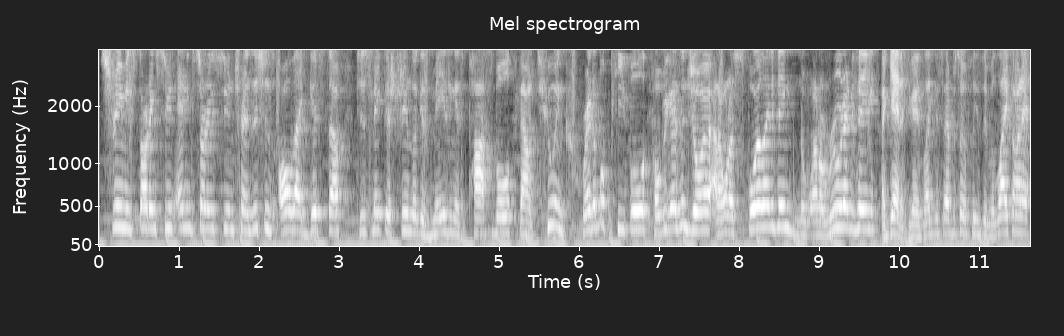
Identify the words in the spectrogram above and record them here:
streaming starting soon, ending starting soon, transitions, all that good stuff to just make the stream look as amazing as possible. Found two incredible people. Hope you guys enjoy. I don't want to spoil anything, don't want to ruin anything. Again, if you guys like this episode, please leave a like on it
